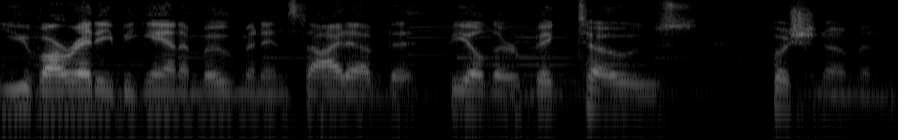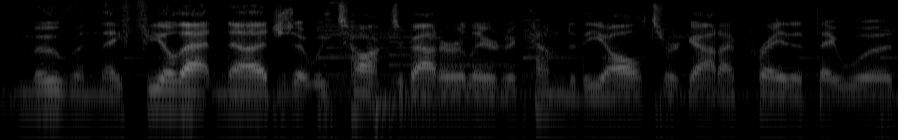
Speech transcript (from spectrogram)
you've already began a movement inside of that feel their big toes pushing them and moving, they feel that nudge that we talked about earlier to come to the altar. God, I pray that they would.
